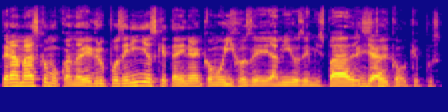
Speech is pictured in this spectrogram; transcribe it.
Pero era más como cuando había grupos de niños que también eran como hijos de amigos de mis padres y todo, y como que pues...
